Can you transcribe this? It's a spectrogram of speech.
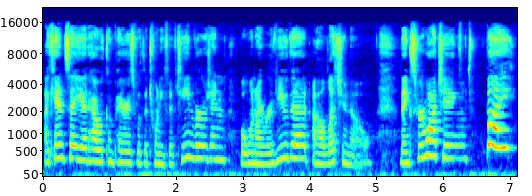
I can't say yet how it compares with the 2015 version, but when I review that, I'll let you know. Thanks for watching! Bye!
